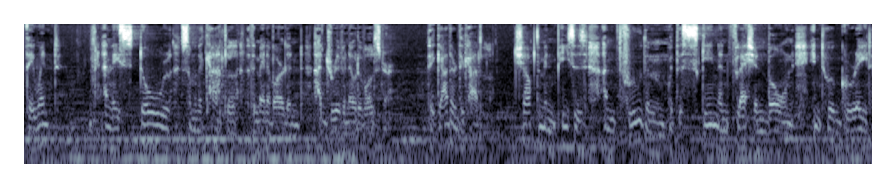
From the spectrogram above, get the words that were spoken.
They went and they stole some of the cattle that the men of Ireland had driven out of Ulster. They gathered the cattle, chopped them in pieces, and threw them with the skin and flesh and bone into a great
